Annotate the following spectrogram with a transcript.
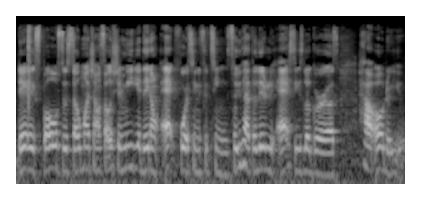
they're exposed to so much on social media they don't act 14 and 15 so you have to literally ask these little girls how old are you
